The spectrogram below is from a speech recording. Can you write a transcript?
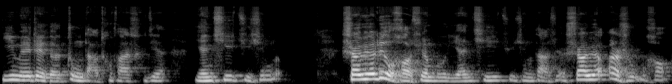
因为这个重大突发事件延期举行了。十二月六号宣布延期举行大选，十二月二十五号，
